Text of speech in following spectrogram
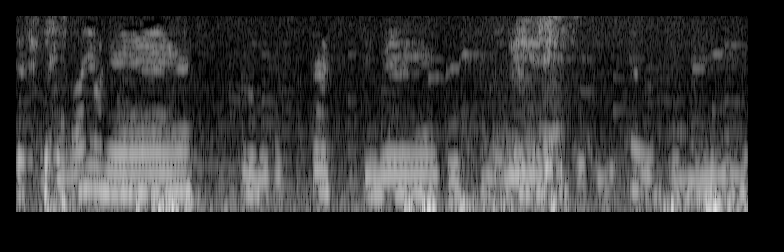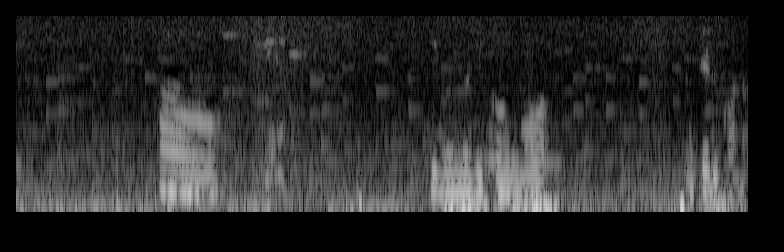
確かにないよね子供がちっちゃいうちってね、どうしてもね、緊張崩しちゃいますよね。はあ、自分の時間は持てるかな？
